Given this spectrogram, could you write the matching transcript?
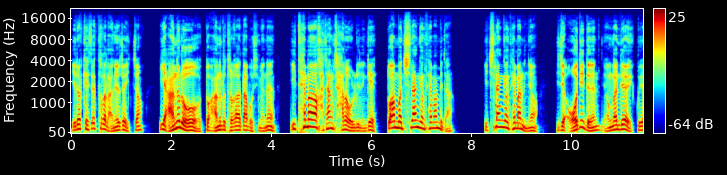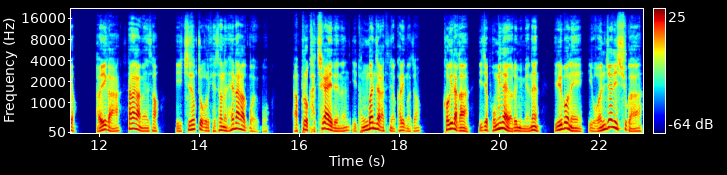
이렇게 섹터가 나뉘어져 있죠. 이 안으로 또 안으로 들어가다 보시면은 이 테마와 가장 잘 어울리는 게 또 한 번 친환경 테마입니다. 이 친환경 테마는요. 이제 어디든 연관되어 있고요. 저희가 살아가면서 이 지속적으로 개선을 해나가고 있고 앞으로 같이 가야 되는 이 동반자 같은 역할인 거죠. 거기다가 이제 봄이나 여름이면은 일본의 이 원전 이슈가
